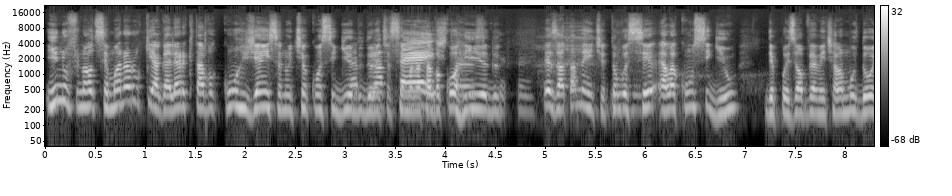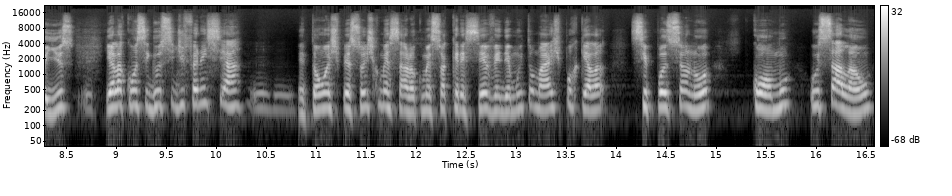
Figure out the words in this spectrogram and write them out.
E no final de semana era o quê? A galera que estava com urgência, não tinha conseguido pra durante a semana, estava corrido. é. Exatamente. Então você, ela conseguiu, depois obviamente ela mudou isso e ela conseguiu se diferenciar. Uhum. Então as pessoas começaram, ela começou a crescer, vender muito mais porque ela se posicionou como o salão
